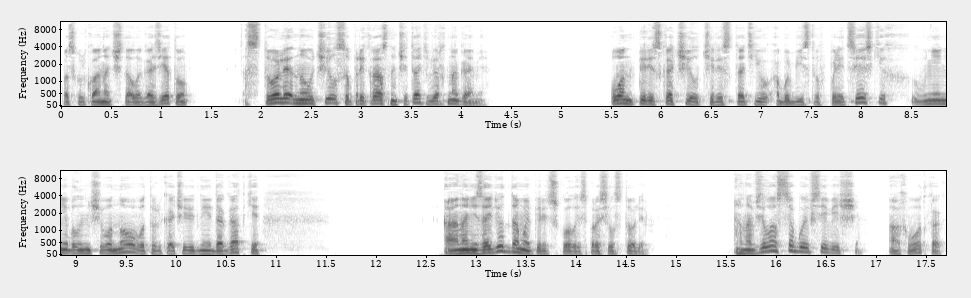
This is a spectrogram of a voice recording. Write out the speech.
поскольку она читала газету. Столи научился прекрасно читать вверх ногами. Он перескочил через статью об убийствах полицейских, в ней не было ничего нового, только очередные догадки. «А она не зайдет домой перед школой?» — спросил Столи. «Она взяла с собой все вещи». «Ах, вот как.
